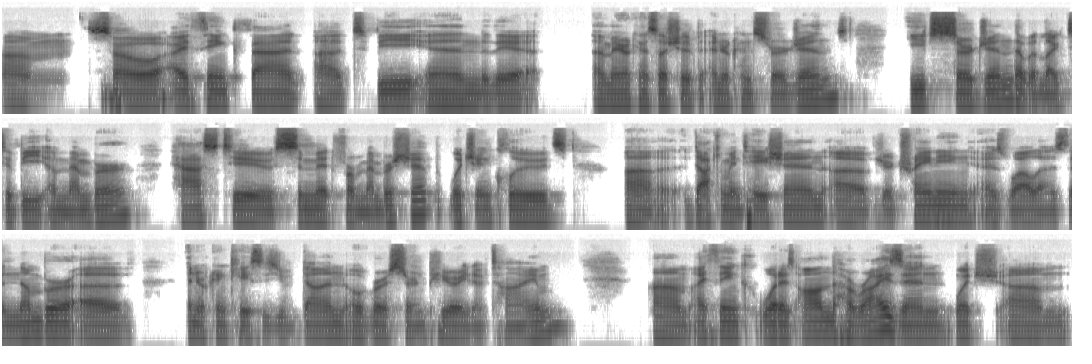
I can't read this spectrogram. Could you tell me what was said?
Um, so I think that uh, to be in the American Association of Endocrine Surgeons, each surgeon that would like to be a member has to submit for membership, which includes uh, documentation of your training as well as the number of endocrine cases you've done over a certain period of time. Um, I think what is on the horizon, which um,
